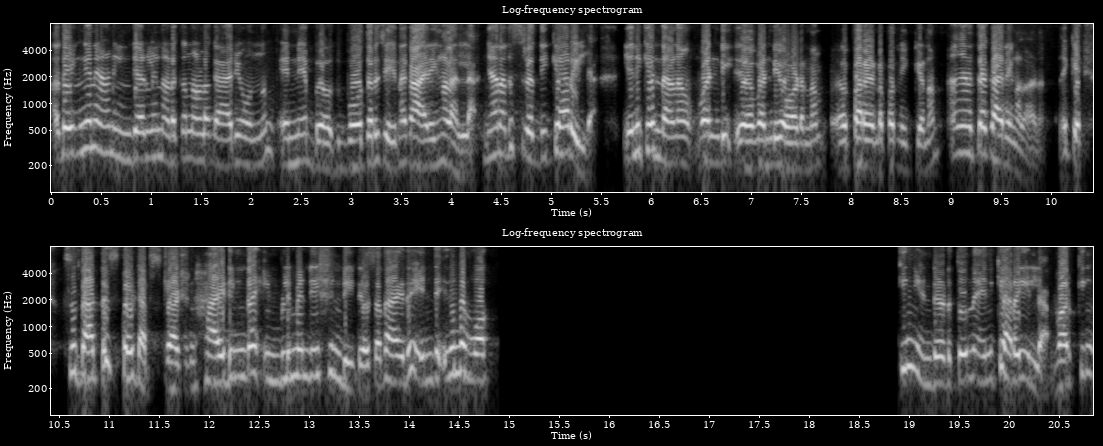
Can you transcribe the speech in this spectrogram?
അത് എങ്ങനെയാണ് ഇന്റേണലി നടക്കുന്നുള്ള കാര്യമൊന്നും എന്നെ ബോധർ ചെയ്യുന്ന കാര്യങ്ങളല്ല. ഞാൻ അത് ശ്രദ്ധിക്കാറില്ല. എനിക്ക് എന്താണ് വണ്ടി വണ്ടി ഓടണം പറയേണ്ടപ്പം നിൽക്കണം അങ്ങനത്തെ കാര്യങ്ങളാണ്. Okay so that is quite abstraction hiding the implementation details അതായത് എന്റെ ഇതിന്റെ വർക്ക് വർക്കിംഗ് എന്റെ അടുത്തുനിന്ന് എനിക്കറിയില്ല. Working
